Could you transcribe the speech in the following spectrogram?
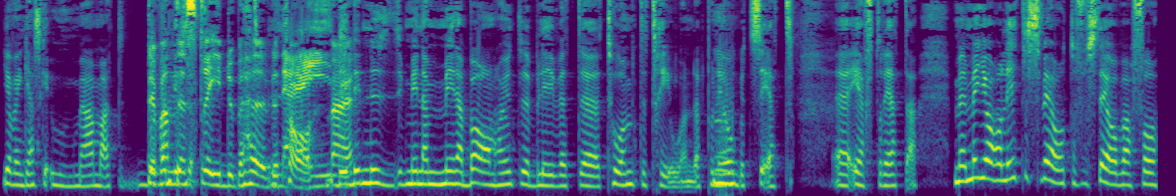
jag var en ganska ung mamma. Att Det var inte en strid du behövde ta? Nej, Det, det, nu, mina, mina barn har ju inte blivit eh, tomtetroende på Mm. något sätt eh, efter detta. Men, men jag har lite svårt att förstå varför,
